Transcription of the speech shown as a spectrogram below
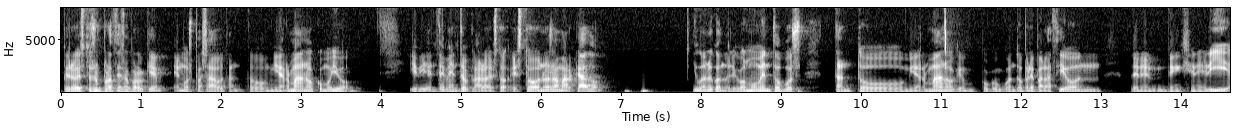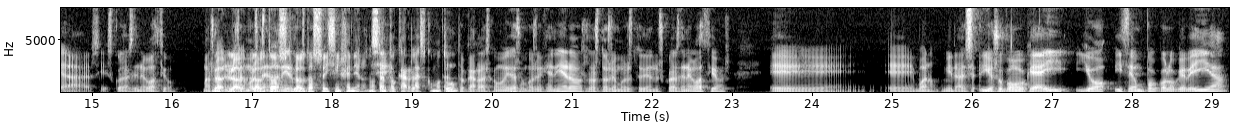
pero esto es un proceso por el que hemos pasado tanto mi hermano como yo y evidentemente, claro, esto, esto nos ha marcado y bueno, cuando llegó el momento, pues tanto mi hermano, que un poco en cuanto a preparación de, ingenierías y escuelas de negocio, más o menos los, dos, los dos sois ingenieros, ¿no? tanto Carlas como tú. Tanto Carlas como yo somos ingenieros, los dos hemos estudiado en escuelas de negocios. Eh, eh, bueno, mira, yo supongo que ahí yo hice un poco lo que veía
